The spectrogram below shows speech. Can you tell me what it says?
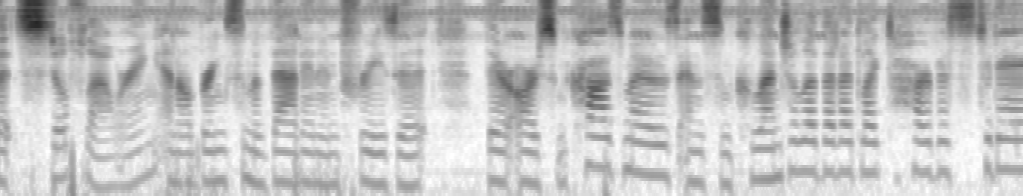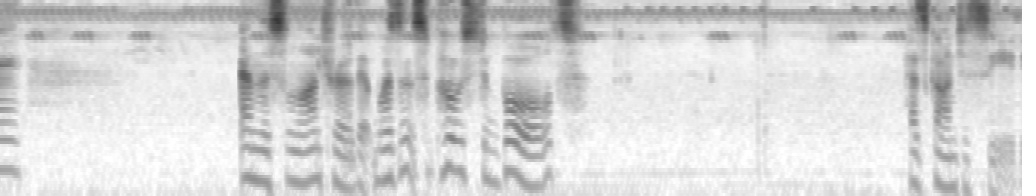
that's still flowering and I'll bring some of that in and freeze it. There are some cosmos and some calendula that I'd like to harvest today. And the cilantro that wasn't supposed to bolt has gone to seed.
